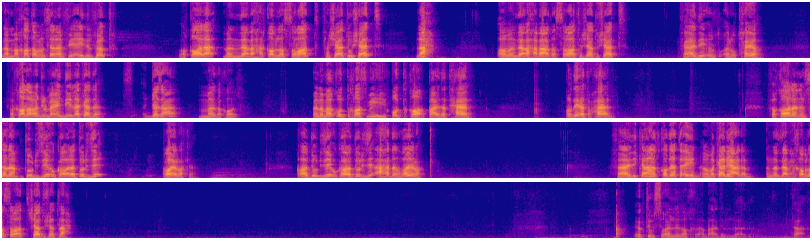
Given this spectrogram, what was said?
لما خطب النبي في عيد الفطر وقال من ذبح قبل الصلاة فشاته شات لحم. أو من ذبح بعد الصلاة فشاته شات فهذه الأضحية. فقال رجل ما عندي إلا كذا. جزعة ماذا قال؟ أنا ما قلت خاص به قلت قاعدة حال قضية حال. فقال النبي صلى الله عليه وسلم تجزئك ولا تجزئ غيرك. قال تجزئك ولا تجزئ أحدا غيرك. فهذه كانت قضية عين. أما كان يعلم أن الذبح قبل الصلاة شاة وشاة لحم. اكتب السؤال للأخ بعد بتاع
